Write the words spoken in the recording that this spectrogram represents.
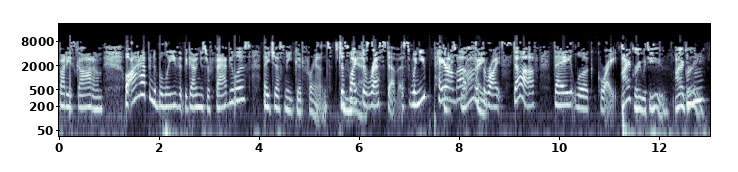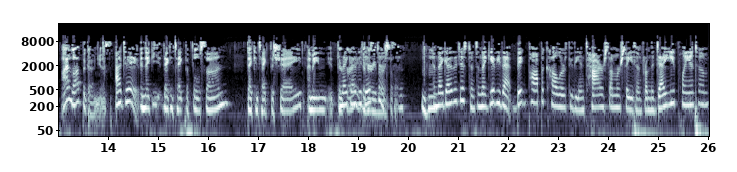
everybody's got them. Well, I happen to believe that begonias are fabulous. They just need good friends. Just like the rest of us. When you pair That's them up right. with the right stuff, they look great. I agree with you. I agree. Mhm. I love begonias, I do. and they can- they can take the full sun. They can take the shade. I mean, they're they great. the they're very versatile. Mhm. and they go the distance and they give you that big pop of color through the entire summer season from the day you plant them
